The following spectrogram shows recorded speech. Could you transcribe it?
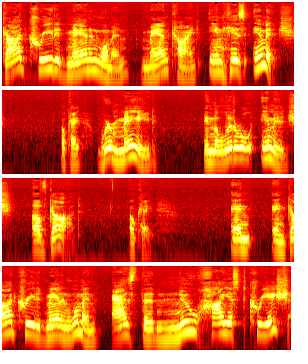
God created man and woman, mankind, in His image. Okay, we're made in the literal image of God. Okay. And and God created man and woman as the new highest creation.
